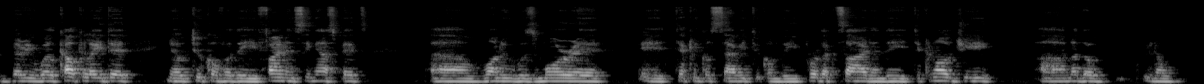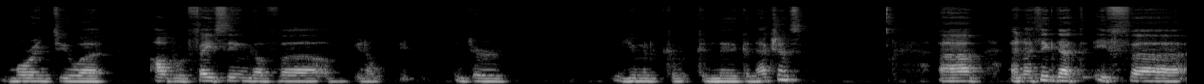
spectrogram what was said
very well calculated. You know, took over the financing aspects uh, one who was more uh, technical savvy took on the product side and the technology. uh, another you know more into uh, outward facing of, uh, of you know inter human co- con- connections. Uh, and I think that if uh,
